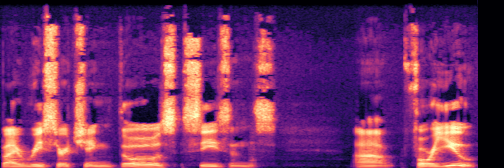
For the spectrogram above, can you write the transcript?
by researching those seasons uh, for you.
